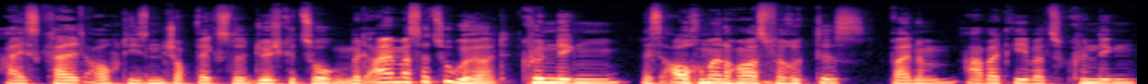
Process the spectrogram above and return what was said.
eiskalt auch diesen Jobwechsel durchgezogen. Mit allem, was dazugehört. Kündigen ist auch immer noch was Verrücktes, bei einem Arbeitgeber zu kündigen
